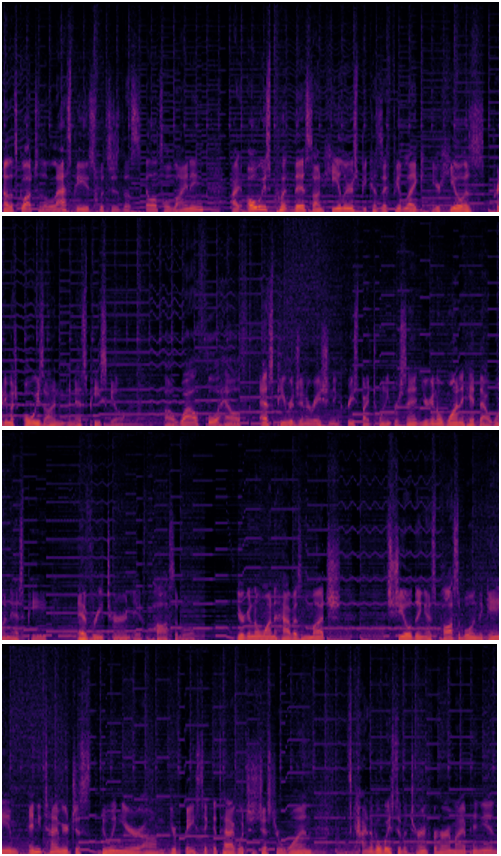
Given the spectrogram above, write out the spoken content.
Now let's go out to the last piece, which is the skeletal lining. I always put this on healers because I feel like your heal is pretty much always on an SP skill. Uh, while full health, SP regeneration increased by 20%, you're going to want to hit that 1 SP every turn if possible. You're going to want to have as much shielding as possible in the game. Anytime you're just doing your um, your basic attack, which is just your one, it's kind of a waste of a turn for her in my opinion.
